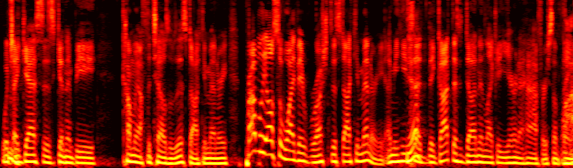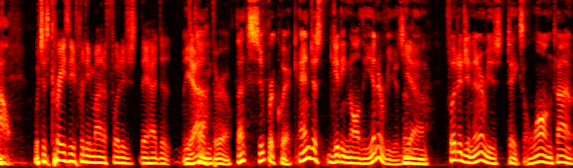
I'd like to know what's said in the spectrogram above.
which hmm. I guess is going to be coming off the tails of this documentary. Probably also why they rushed this documentary. I mean, he Yeah. said they got this done in like a year and a half or something. Wow. Which is crazy for the amount of footage they had to comb through. That's super quick. And just getting all the interviews. I Yeah. mean, footage and interviews takes a long time.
